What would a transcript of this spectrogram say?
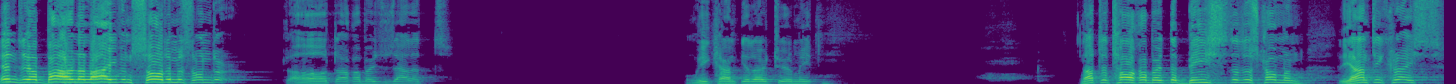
into a barrel alive and sawed him asunder. So talk about zealots. We can't get out to a meeting. Not to talk about the beast that is coming, the Antichrist.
